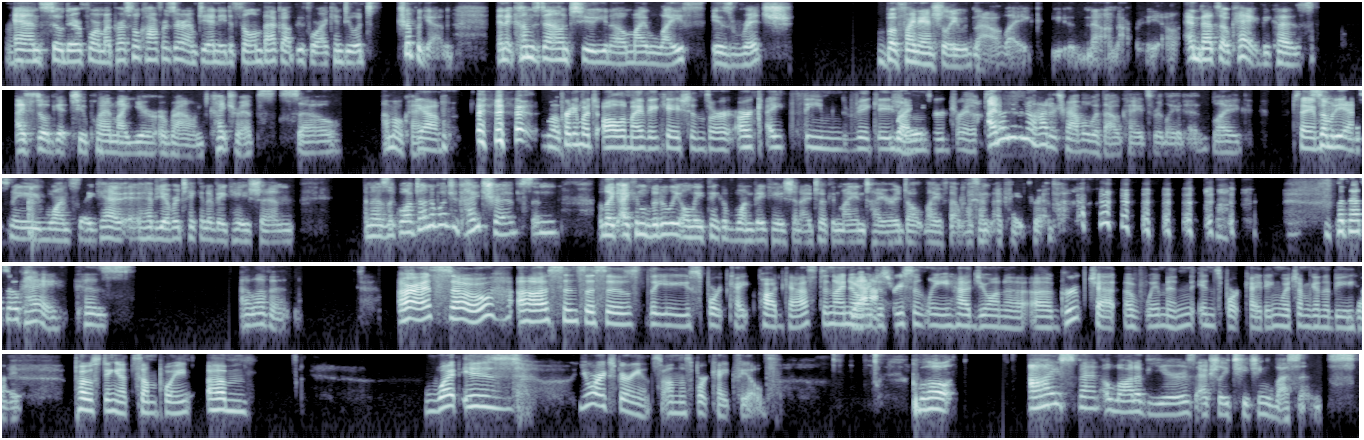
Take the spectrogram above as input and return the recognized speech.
Mhm. and so therefore my personal coffers are empty i need to fill them back up before i can do a t- trip again and it comes down to you know my life is rich but financially no like no i'm not you know and that's okay because i still get to plan my year around kite trips so i'm okay Yeah. Well, Pretty much all of my vacations are, are kite themed right. vacations or trips. I don't even know how to travel without kites related. Like Same. somebody asked me once, like, have, have you ever taken a vacation? And I was like, well, I've done a bunch of kite trips. And like, I can literally only think of one vacation I took in my entire adult life that wasn't a kite trip. But that's okay because I love it. All right, so uh, since this is the Sport Kite podcast, and I know I just recently had you on a, a group chat of women in sport kiting, which I'm going to be right. Posting at some point. Um, what is your experience on the sport kite field? Well, I spent a lot of years actually teaching lessons.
